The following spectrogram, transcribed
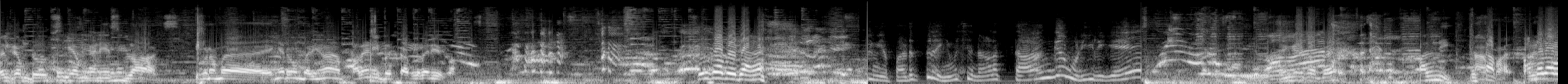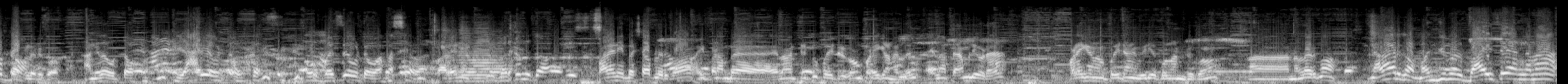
Welcome to CM Ganesh blogs இப்போ நம்ம எங்க இருக்கோம் பாத்தீங்கன்னா பழனி பஸ் ஸ்டாப்ல தான் இருக்கோம். சுருக்கா போயிட்டாங்க. நீங்க படுத்துற நிமிஷம்னால தாங்க முடியலையே. எங்க இருக்கோம் இப்ப? Palani bus stop. அங்கதான் விட்டோம். இருக்கோம். அங்கதான் விட்டோம். யாரையும் விட்டோம்? ஓ பஸ் விட்டோம்? பழனி பழனி பஸ் ஸ்டாப்ல இருக்கோம். இப்போ நம்ம எல்லாம் ட்ரிப்பு போயிட்டு இருக்கோம் கொடைக்கானல் எல்லாம் ஃபேமிலியோட கொடைக்கானல் போயிட்டு அங்க வீடியோ போடலாம்னு இருக்கோம். நல்லா இருக்கும் நல்லா இருக்கும் மஞ்சுமல் பாய்ஸே அங்கதான்.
